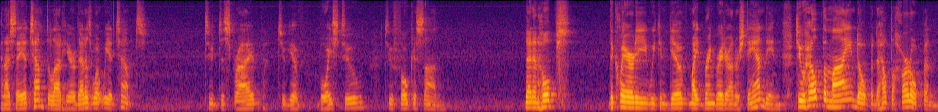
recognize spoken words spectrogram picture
and I say attempt a lot here, that is what we attempt to describe, to give voice to, to focus on that in hopes the clarity we can give might bring greater understanding, to help the mind open, to help the heart open,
